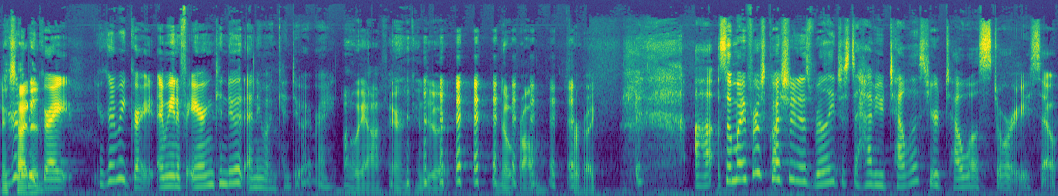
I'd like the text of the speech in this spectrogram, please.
You're excited. Great. You're gonna be great. I mean, if Aaron can do it, anyone can do it, right? Oh yeah, if Aaron can do it, no problem. Perfect. Uh, so my first question is really just to have you tell us your tell well story. So tell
